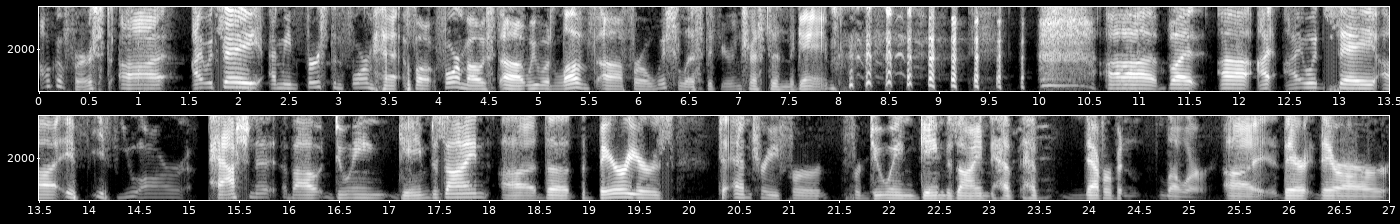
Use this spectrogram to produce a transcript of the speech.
I'll go first. Uh, I would say, I mean, first and foremost, uh, we would love uh, for a wish list if you're interested in the game. uh, but uh, I, I would say uh, if if you are passionate about doing game design, uh, the the barriers to entry for for doing game design have have never been lower. there there are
